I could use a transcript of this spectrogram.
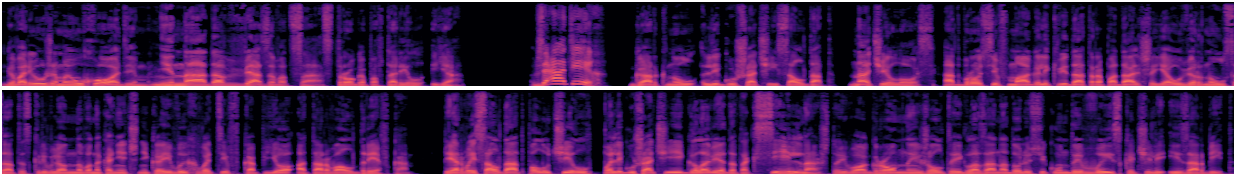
«Говорю уже, мы уходим. Не надо ввязываться», — строго повторил я. «Взять их!» — гаркнул лягушачий солдат. Началось. Отбросив мага-ликвидатора подальше, я увернулся от искривленного наконечника и, выхватив копье, оторвал древко. Первый солдат получил по лягушачьей голове да так сильно, что его огромные желтые глаза на долю секунды выскочили из орбит.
